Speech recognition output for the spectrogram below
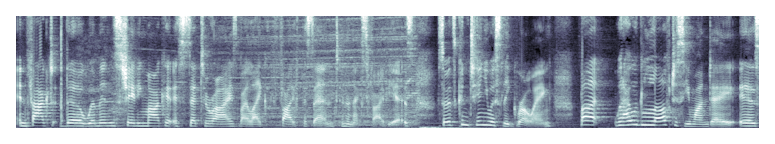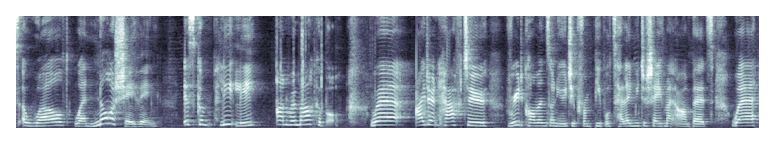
In fact, the women's shaving market is set to rise by like 5% in the next five years. So it's continuously growing. But what I would love to see one day is a world where no shaving is completely unremarkable. Where I don't have to read comments on YouTube from people telling me to shave my armpits, where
